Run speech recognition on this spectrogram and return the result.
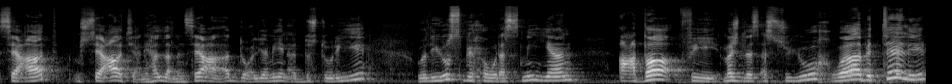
ساعات مش ساعات يعني هلأ من ساعة أدوا اليمين الدستورية وليصبحوا رسميا أعضاء في مجلس الشيوخ وبالتالي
